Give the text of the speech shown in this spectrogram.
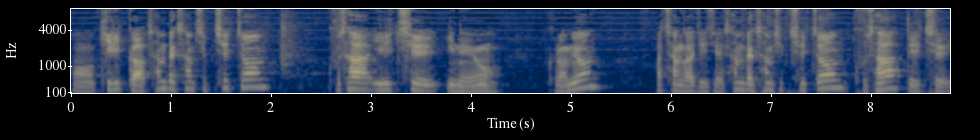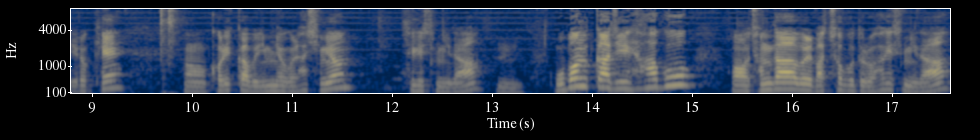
어, 길이값 337.9417이네요. 그러면 마찬가지 이제 337.9417 이렇게 어, 거리값을 입력을 하시면 되겠습니다. 음, 5번까지 하고 어, 정답을 맞춰보도록 하겠습니다.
